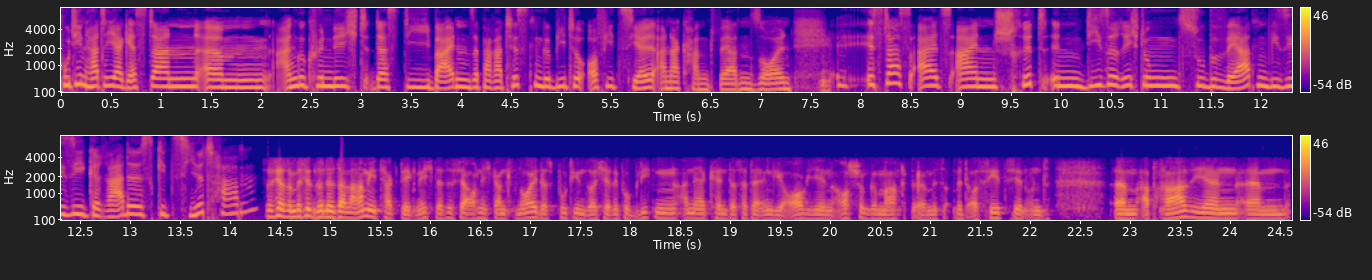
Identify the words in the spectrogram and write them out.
Putin hatte ja gestern ähm, angekündigt, dass die beiden Separatistengebiete offiziell anerkannt werden sollen. Mhm. Ist das als ein Schritt in diese Richtung zu bewerten, wie Sie sie gerade skizziert haben? Das ist ja so ein bisschen so eine Salamitaktik, nicht? Das ist ja auch nicht ganz neu, dass Putin solche Republiken anerkennt. Das hat er in Georgien auch schon gemacht. Ähm, mit, mit Ossetien und ähm, Abchasien, ähm,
